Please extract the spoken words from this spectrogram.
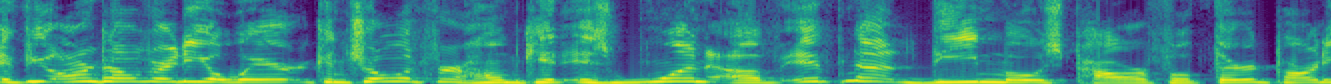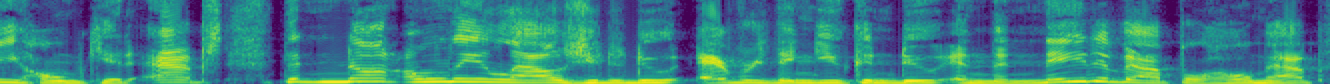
If you aren't already aware, Controller for HomeKit is one of, if not the most powerful third party HomeKit apps that not only allows you to do everything you can do in the native Apple Home app,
